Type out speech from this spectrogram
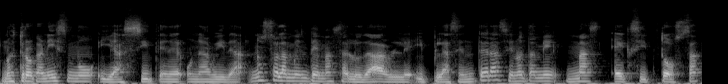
nuestro organismo y así tener una vida no solamente más saludable y placentera, sino también más exitosa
